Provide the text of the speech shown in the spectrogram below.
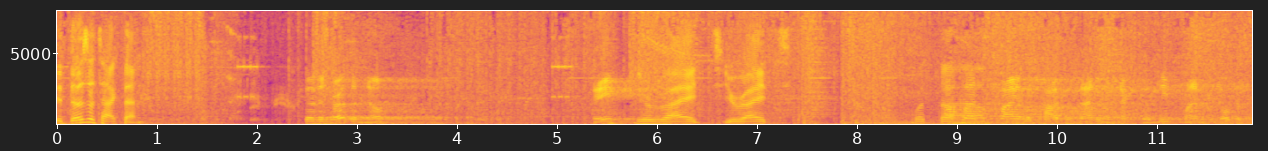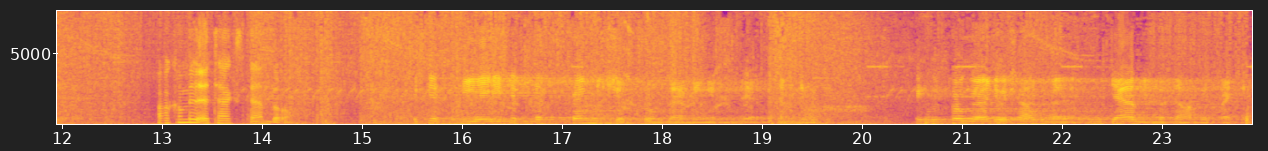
It does attack them. Doesn't hurt them, no. See? You're right. You're right. What the have hell? to find the causes that to affect at least Lambda Fortress. How come it attacks them though? It gives the it gives the friendship programming into the assembly. It can be programmed to attack them and damage must not be affected.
